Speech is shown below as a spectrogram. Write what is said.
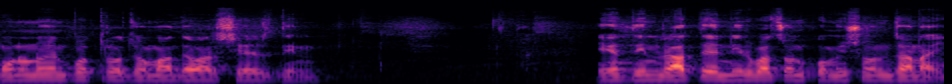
মনোনয়নপত্র জমা দেওয়ার শেষ দিন। এদিন রাতে নির্বাচন কমিশন জানায়,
